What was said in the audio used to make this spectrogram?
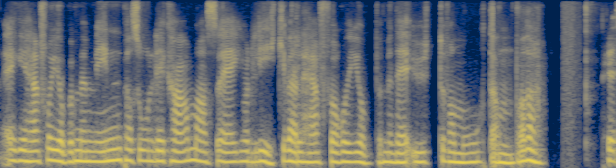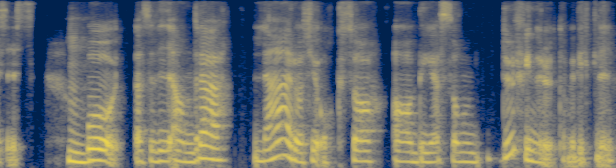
jeg er her for å jobbe med min personlige karma, så er jeg jo likevel her for å jobbe med det utover mot andre, da. Precis. Mm. Og altså, vi andre lærer oss jo også av det som du finner ut av i ditt liv.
